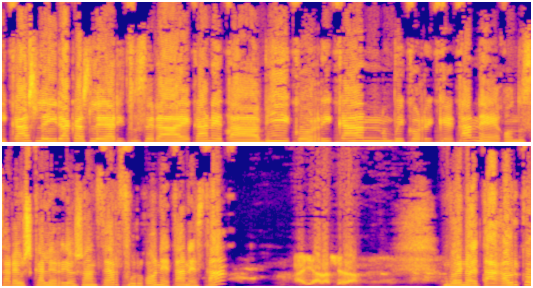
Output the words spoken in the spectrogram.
ikasle irakasle aritu zera ekan, eta bi korrikan, bi korriketan, e, gondu zara Euskal Herri osoan zehar furgonetan, ezta? Ai, alaxe da. Bueno, eta gaurko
